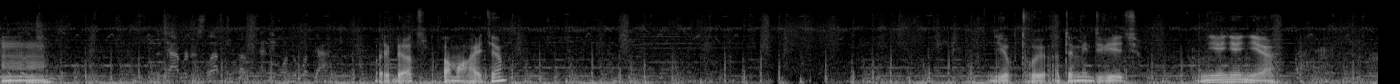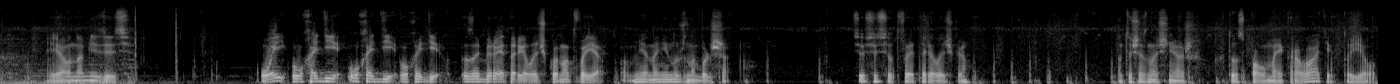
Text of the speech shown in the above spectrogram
М. Ребят, помогайте. Ёб твою, это медведь. Не-не-не. Явно мне здесь Ой, уходи, уходи, уходи. Забирай тарелочку, она твоя. Мне она не нужна больше. Все-все-все, твоя тарелочка. А то сейчас начнешь. Кто спал в моей кровати, кто ел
